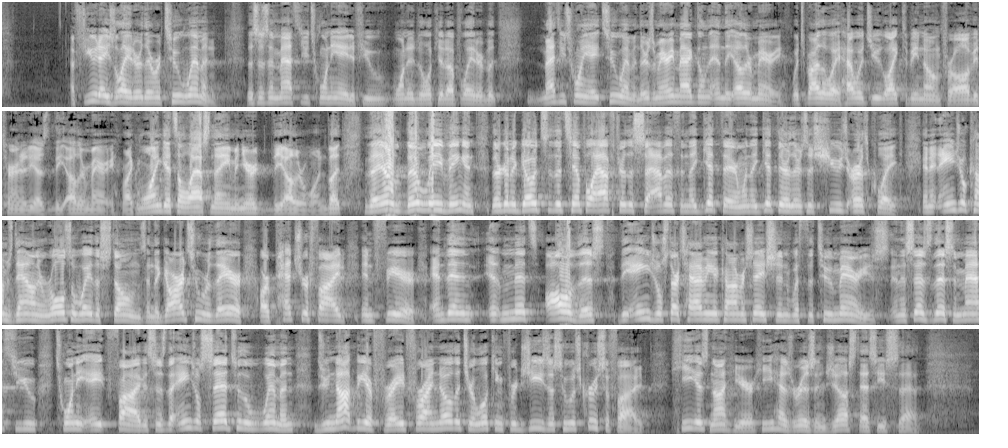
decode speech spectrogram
A few days later, there were two women. This is in Matthew 28 if you wanted to look it up later. But Matthew 28, two women. There's Mary Magdalene and the other Mary, which, by the way, how would you like to be known for all of eternity as the other Mary? Like one gets a last name and you're the other one. But they're, they're leaving and they're going to go to the temple after the Sabbath and they get there. And when they get there, there's this huge earthquake. And an angel comes down and rolls away the stones. And the guards who were there are petrified in fear. And then amidst all of this, the angel starts having a conversation with the two Marys. And it says this in Matthew 28 5. It says, The angel said to the women, Do not be afraid, for I know that you're looking for Jesus who was crucified. He is not here, he has risen just as he said.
